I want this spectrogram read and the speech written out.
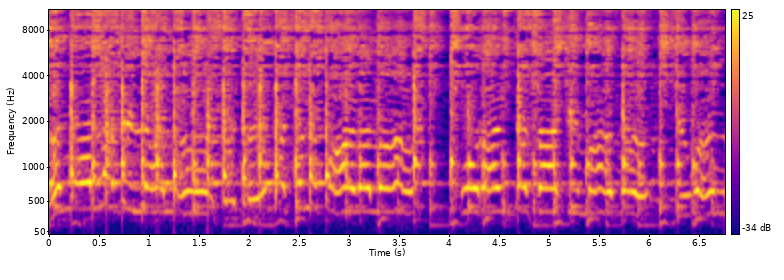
धन्याला दिल्यालं सचे वचन पाळलं. पोरांच्या साठी माझं जीवन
